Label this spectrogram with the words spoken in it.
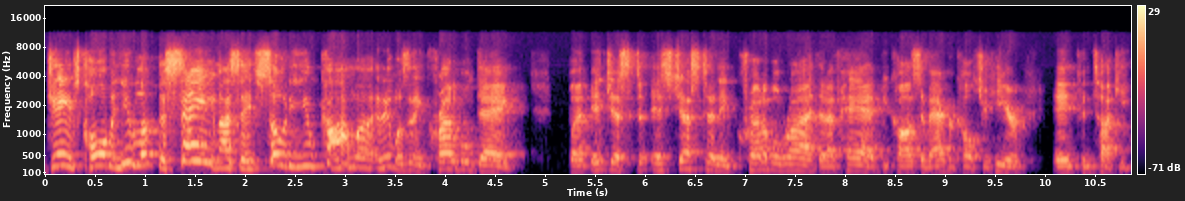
James Coleman, you look the same. I said, so do you, Kamala. And it was an incredible day. But it just it's just an incredible ride that I've had because of agriculture here in Kentucky.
